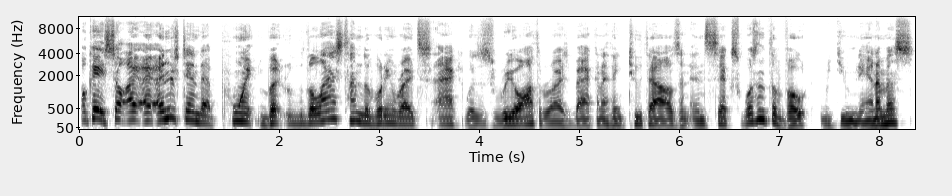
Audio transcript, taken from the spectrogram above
Okay, so I, I understand that point, but the last time the Voting Rights Act was reauthorized back in I think 2006, wasn't the vote unanimous?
